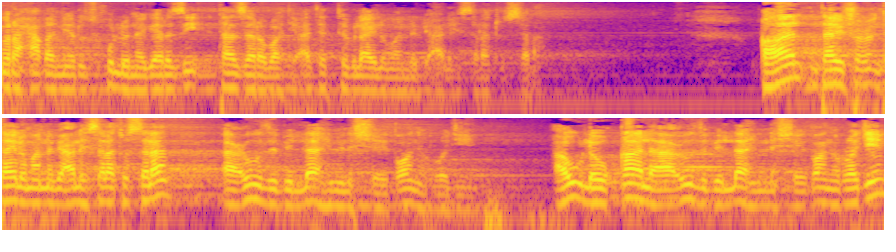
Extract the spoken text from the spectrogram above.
ምረሓቐ ነይሩ እዚ ዅሉ ነገር እዚ እታ ዘረባ እቲኣ ተትብላ ኢሎም ኣነቢ ዓለይሂ ሰላት ወሰላም ቃል እንታይ እዩ ሽዑ እንታይ ኢሎም ኣነቢ ዓለይሂ ሰላቱ ወሰላም ኣዑዙ ቢላሂ ሚነ ሸይጣን ረጂም ኣው ለው ቃለ ኣዑዙ ቢላሂ ሚነ ሸይጣን ረጂም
